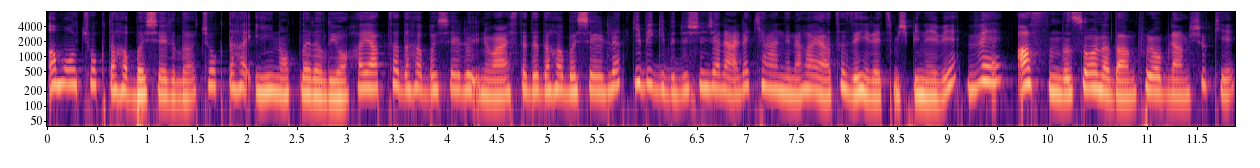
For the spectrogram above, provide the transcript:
ama o çok daha başarılı, çok daha iyi notlar alıyor. Hayatta daha başarılı, üniversitede daha başarılı gibi gibi düşüncelerle kendini hayata zehir etmiş bir nevi ve aslında sonradan problem şu ki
